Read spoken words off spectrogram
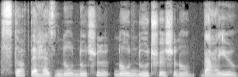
stuff that has no nutri- no nutritional value,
